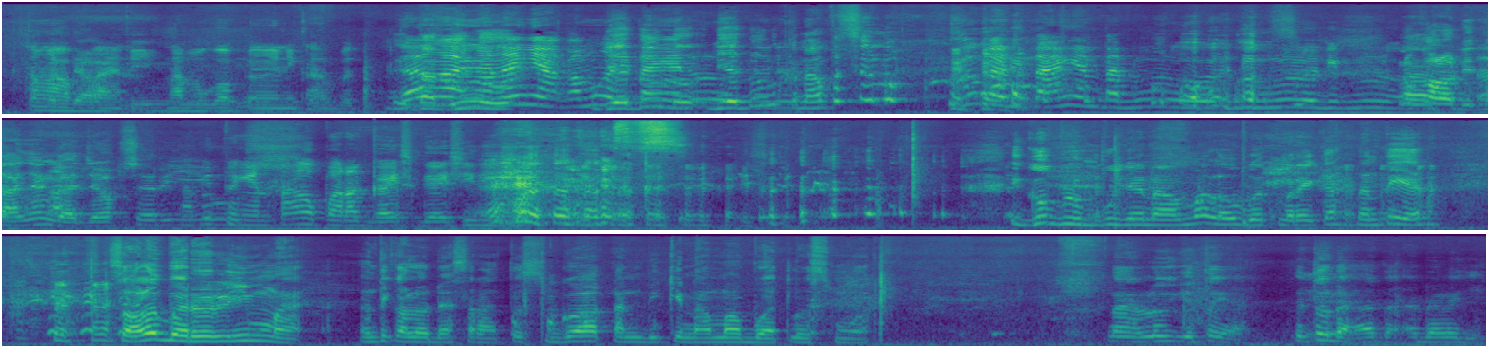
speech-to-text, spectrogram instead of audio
Itu ngapain? Pendamping. Kenapa gua pengen nikah bet? Dulu. enggak nanya, kamu nggak dia ditanya dulu. dulu. Dia dulu kenapa sih lu? lu nggak ditanya ntar dulu diem dulu diem dulu lu kalau ditanya nggak jawab serius Tapi pengen tahu para guys-guys ini. Ih, gue belum punya nama loh buat mereka nanti ya. Soalnya baru 5 Nanti kalau udah 100 gue akan bikin nama buat lu semua. Nah, lu gitu ya. Itu udah ada ada lagi.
